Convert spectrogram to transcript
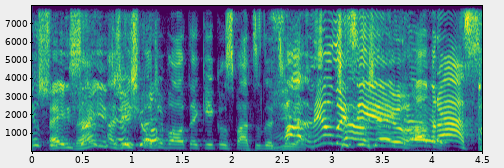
isso? é isso né? aí, A gente fechou. tá de volta aqui com os fatos do dia. Valeu, Tchau, Luizinho! gente! Abraço!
